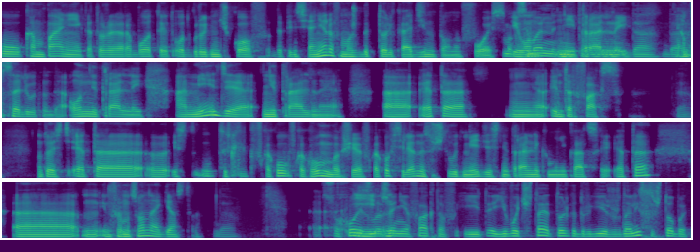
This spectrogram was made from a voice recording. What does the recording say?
у компании, которая работает от грудничков до пенсионеров, может быть только один tone of voice. Максимально и он нейтральный. нейтральный. Да, да. Абсолютно, да. Он нейтральный. А медиа нейтральная это интерфакс. Да. Ну, то есть это э, ну, в, каком, в каком вообще, в какой вселенной существует медиа с нейтральной коммуникацией? Это э, информационное агентство. Да. Сухое и... изложение фактов, и его читают только другие журналисты, чтобы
